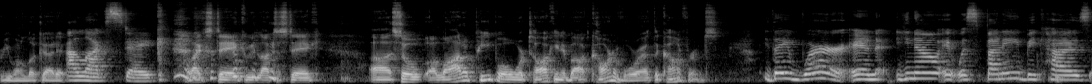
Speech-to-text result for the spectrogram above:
you want to look at it. I like steak. I like steak. We like to steak. Uh, so a lot of people were talking about carnivore at the conference. They were. And, you know, it was funny because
